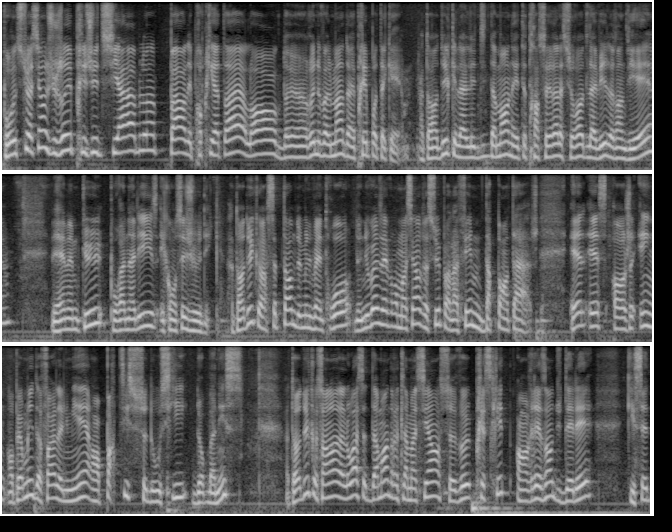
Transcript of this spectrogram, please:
pour une situation jugée préjudiciable par les propriétaires lors d'un renouvellement d'un prêt hypothécaire. Attendu que la ledite demande a été transférée à l'assureur de la Ville Grandière les MMQ pour analyse et conseil juridique. Attendu qu'en septembre 2023, de nouvelles informations reçues par la firme d'appontage LSAG Inc. ont permis de faire la lumière en partie sur ce dossier d'urbanisme. Attendu que selon la loi, cette demande de réclamation se veut prescrite en raison du délai qui s'est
